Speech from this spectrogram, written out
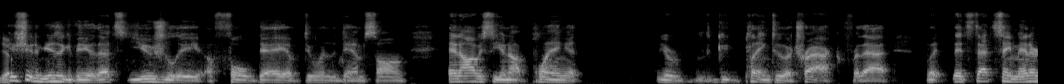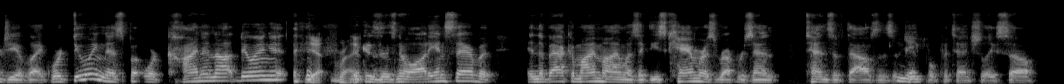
Yep. you shoot a music video, that's usually a full day of doing the damn song, and obviously you're not playing it. You're playing to a track for that, but it's that same energy of like we're doing this, but we're kind of not doing it. Yeah, right? because there's no audience there. But in the back of my mind was like these cameras represent tens of thousands of Yeah. people potentially. So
